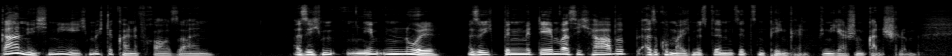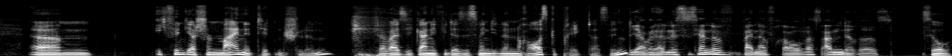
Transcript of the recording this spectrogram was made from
gar nicht. Nee, ich möchte keine Frau sein. Also ich nehme null. Also ich bin mit dem, was ich habe, also guck mal, ich müsste im Sitzen pinkeln. Finde ich ja schon ganz schlimm. Ähm, ich finde ja schon meine Titten schlimm. Da weiß ich gar nicht, wie das ist, wenn die dann noch ausgeprägter sind. Ja, aber dann ist es ja eine, bei einer Frau was anderes. So,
